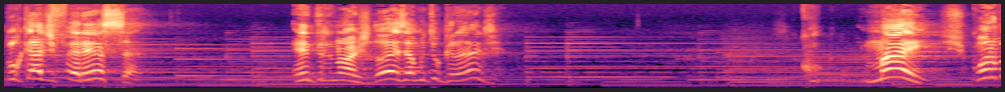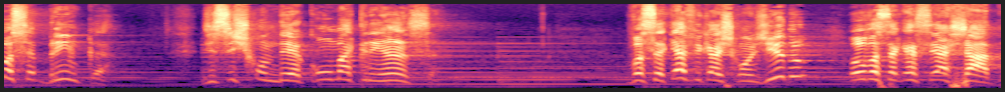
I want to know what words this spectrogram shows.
Porque a diferença entre nós dois é muito grande. Mas, quando você brinca de se esconder com uma criança, você quer ficar escondido ou você quer ser achado?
